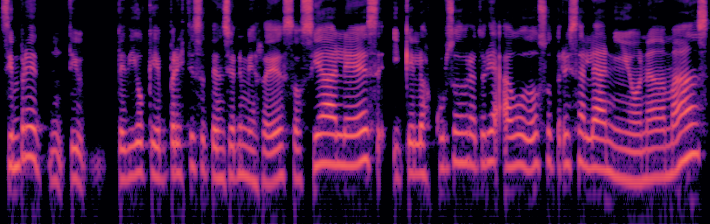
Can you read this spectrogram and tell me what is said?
Siempre te, te digo que prestes atención en mis redes sociales y que los cursos de oratoria hago dos o tres al año nada más.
